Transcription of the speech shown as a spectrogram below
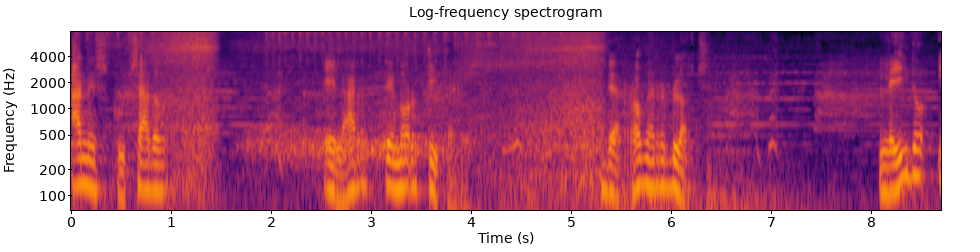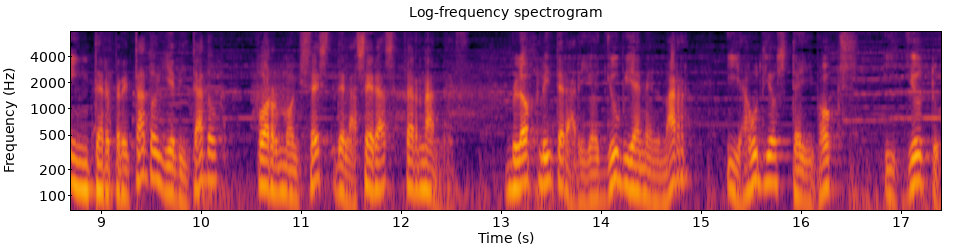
Han escuchado El arte mortífero de Robert Bloch leído, interpretado y editado por Moisés de las Heras Fernández. Blog literario Lluvia en el Mar y audios de iVox y YouTube.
